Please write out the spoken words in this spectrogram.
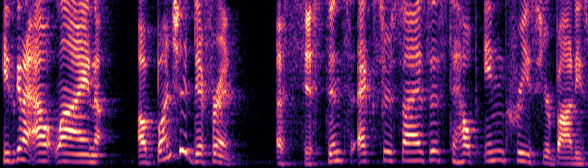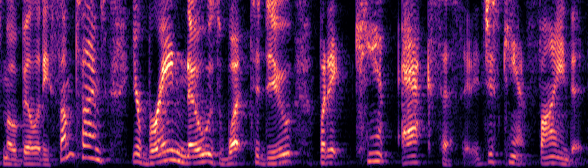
He's gonna outline a bunch of different assistance exercises to help increase your body's mobility. Sometimes your brain knows what to do, but it can't access it. It just can't find it.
